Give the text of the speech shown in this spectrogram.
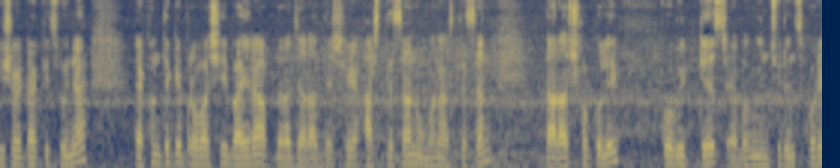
বিষয়টা কিছুই না। এখন থেকে প্রবাসী ভাইরা, আপনারা যারা দেশে আসতে চান ওমান আসতে চান, তারা সকলে কোভিড টেস্ট এবং ইন্স্যুরেন্স করে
